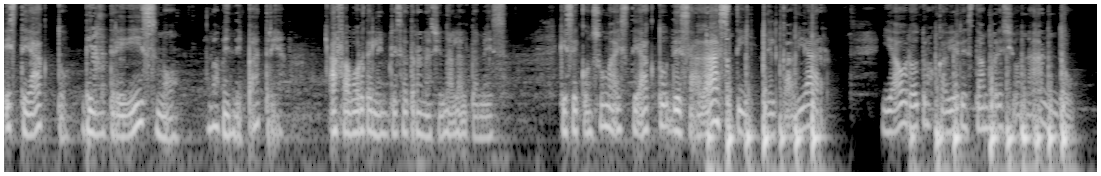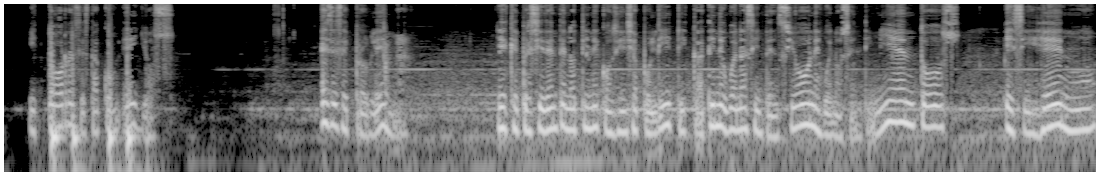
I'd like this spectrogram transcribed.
este acto de entreguismo, no vende patria, a favor de la empresa transnacional Altamesa que se consuma este acto de Sagasti del caviar. Y ahora otros caviares están presionando y Torres está con ellos. Ese es el problema. Y que el presidente no tiene conciencia política, tiene buenas intenciones, buenos sentimientos, es ingenuo.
